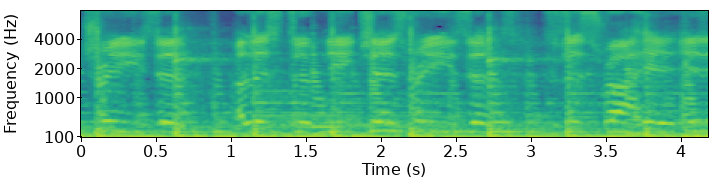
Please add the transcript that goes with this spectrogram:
treason. A list of Nietzsche's reasons. Cause this right here is.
